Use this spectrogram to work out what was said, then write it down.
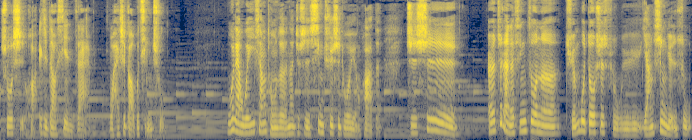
说实话，一直到现在，我还是搞不清楚。我俩唯一相同的，那就是兴趣是多元化的。只是，而这两个星座呢，全部都是属于阳性元素，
